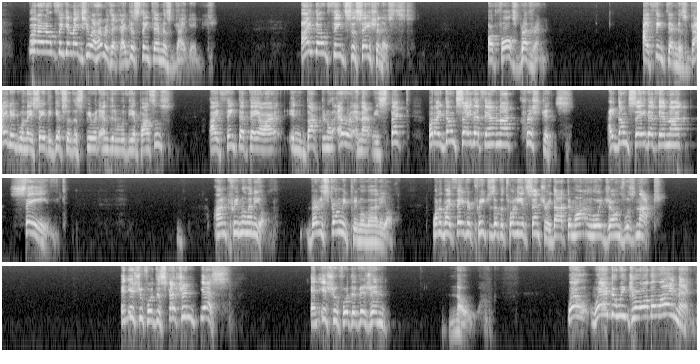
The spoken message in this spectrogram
but I don't think it makes you a heretic. I just think they're misguided. I don't think cessationists are false brethren. I think they're misguided when they say the gifts of the Spirit ended with the apostles. I think that they are in doctrinal error in that respect, but I don't say that they're not Christians. I don't say that they're not saved. I'm premillennial, very strongly premillennial. One of my favorite preachers of the 20th century, Dr. Martyn Lloyd-Jones, was not. An issue for discussion? Yes. An issue for division? No. Well, where do we draw the line then?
